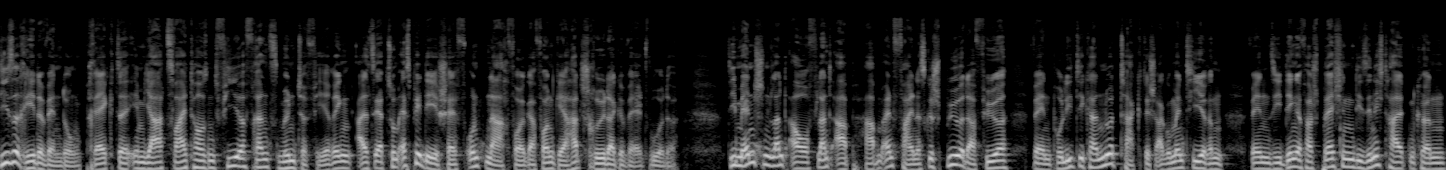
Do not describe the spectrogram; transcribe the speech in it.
Diese Redewendung prägte im Jahr 2004 Franz Müntefering, als er zum SPD-Chef und Nachfolger von Gerhard Schröder gewählt wurde. Die Menschen Land auf, Land ab haben ein feines Gespür dafür, wenn Politiker nur taktisch argumentieren, wenn sie Dinge versprechen, die sie nicht halten können,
